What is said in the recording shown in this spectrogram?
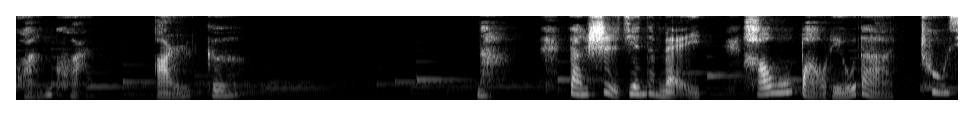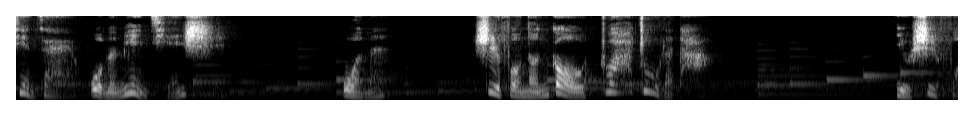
款款而歌。那。当世间的美毫无保留地出现在我们面前时，我们是否能够抓住了它？又是否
